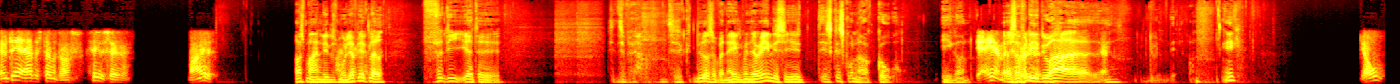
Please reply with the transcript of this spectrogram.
Jamen, det er jeg bestemt også. Helt sikkert. Meget. Også mig en lille smule. Jeg bliver glad, fordi at... Øh, det, det, det lyder så banalt, men jeg vil egentlig sige, det skal sgu nok gå, Egon. Ja, jamen, Altså, fordi du har... Øh, Ja. ikke? Jo,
